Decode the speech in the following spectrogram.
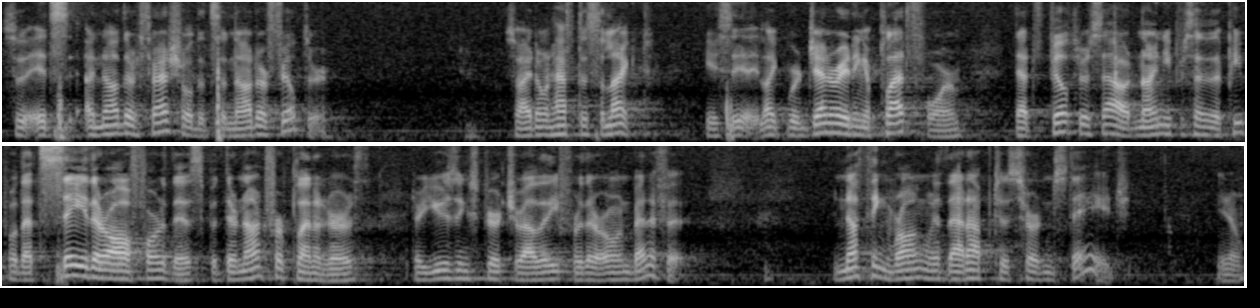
So it's another threshold, it's another filter. So I don't have to select. You see, like we're generating a platform that filters out 90% of the people that say they're all for this, but they're not for planet Earth. They're using spirituality for their own benefit. Nothing wrong with that up to a certain stage. You know,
